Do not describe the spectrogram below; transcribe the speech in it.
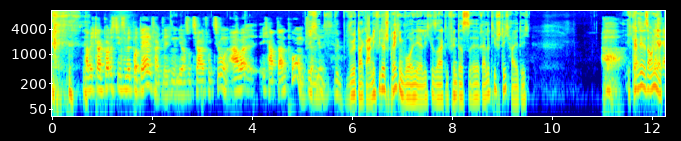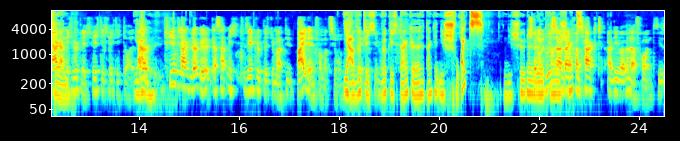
habe ich gerade Gottesdienste mit Bordellen verglichen in ihrer sozialen Funktion. Aber ich habe da einen Punkt, Ich ich. würde da gar nicht widersprechen wollen, ehrlich gesagt. Ich finde das äh, relativ stichhaltig. Ich kann dir das auch nicht das erklären. ärgert mich wirklich, richtig, richtig doll. Ja. Aber vielen Dank, Löggel, das hat mich sehr glücklich gemacht, die beide Informationen. Ja, wirklich, wirklich danke. Danke in die Schweiz. In die schöne. Schöne Grüße an deinen Schweiz. Kontakt, an die Barilla-Front. Die,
